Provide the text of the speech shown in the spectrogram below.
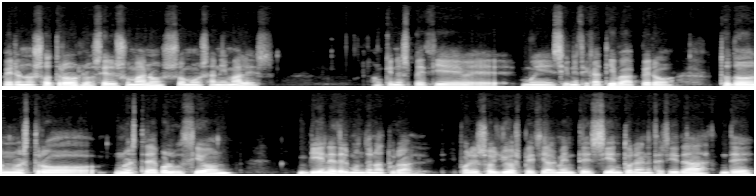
pero nosotros, los seres humanos, somos animales, aunque una especie eh, muy significativa, pero Toda nuestra evolución viene del mundo natural. Por eso yo especialmente siento la necesidad de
